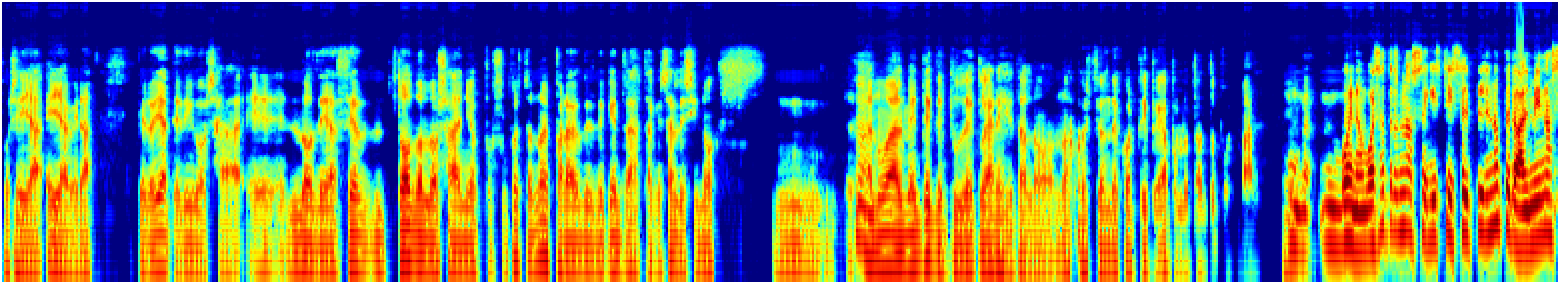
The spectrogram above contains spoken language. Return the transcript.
pues ella, ella verá. Pero ya te digo, o sea, eh, lo de hacer todos los años, por supuesto, no es para desde que entras hasta que sales, sino mm, hmm. anualmente que tú declares y tal, no, no es cuestión de corte y pega, por lo tanto, pues mal. Bueno, vosotros no seguisteis el pleno, pero al menos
